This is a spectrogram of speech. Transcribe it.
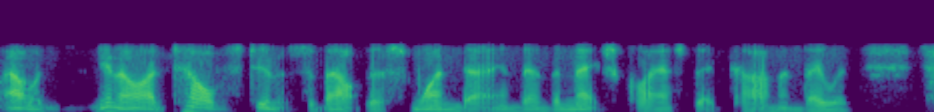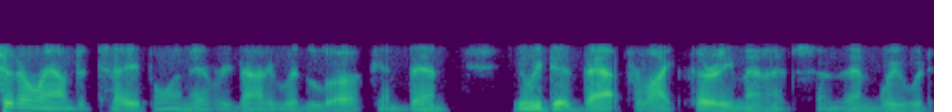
I would, you know, I'd tell the students about this one day, and then the next class they'd come and they would sit around a table and everybody would look, and then we did that for like 30 minutes, and then we would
